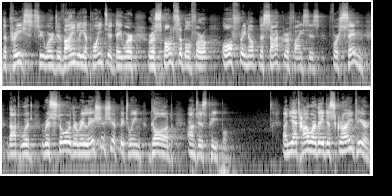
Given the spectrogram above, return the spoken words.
the priests who were divinely appointed, they were responsible for offering up the sacrifices for sin that would restore the relationship between God and his people. And yet, how are they described here?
